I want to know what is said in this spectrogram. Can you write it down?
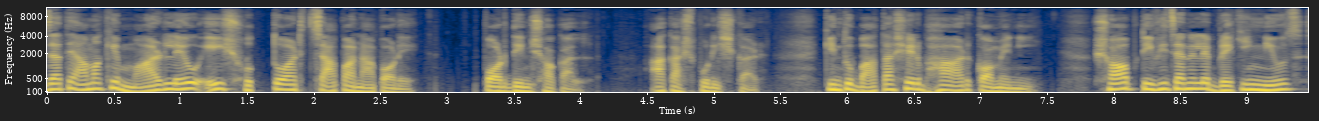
যাতে আমাকে মারলেও এই সত্য আর চাপা না পড়ে। পরদিন সকাল। আকাশ পরিষ্কার। কিন্তু বাতাসের ভার কমেনি। সব টিভি চ্যানেলে ব্রেকিং নিউজ,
